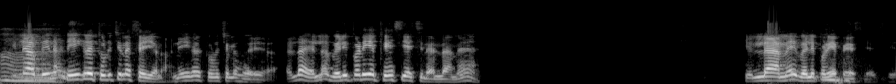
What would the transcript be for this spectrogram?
இல்ல அப்படின்னா நீங்களே துடிச்சல செய்யலாம். நீங்களே துடிச்சல செய்யலாம். எல்லாம் எல்லாம் வெளிப்படையா பேசியாச்சுல எல்லாமே. எல்லாமே வெளிப்படையா பேசியாச்சு.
